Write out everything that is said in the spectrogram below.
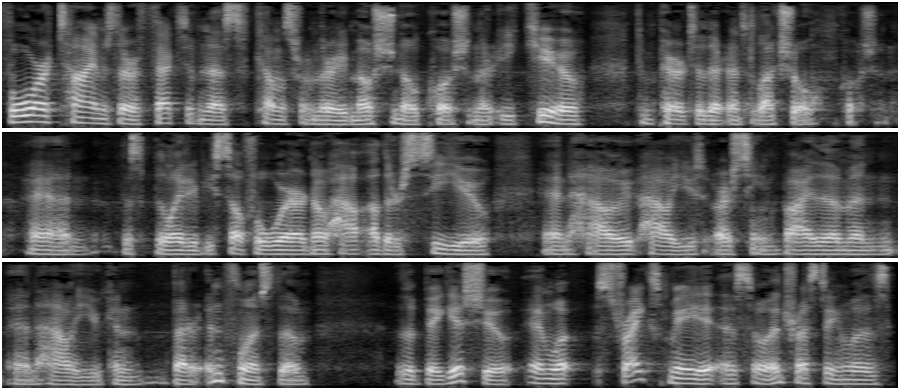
four times their effectiveness comes from their emotional quotient, their EQ, compared to their intellectual quotient. And this ability to be self-aware, know how others see you and how, how you are seen by them and, and how you can better influence them a big issue. And what strikes me as so interesting was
